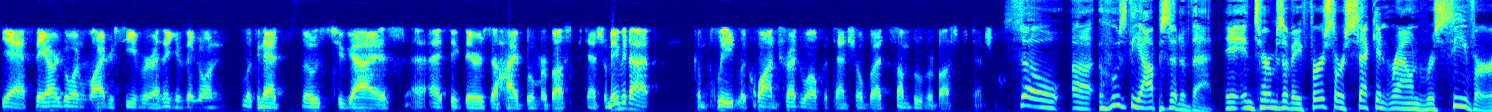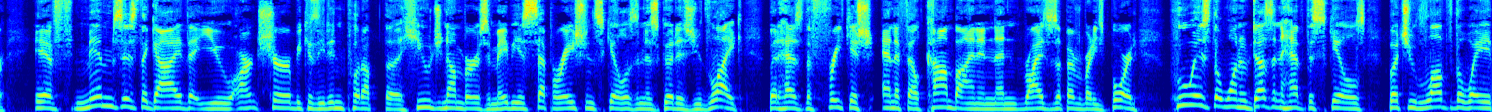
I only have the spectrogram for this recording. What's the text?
yeah, if they are going wide receiver, I think if they're going looking at those two guys, I think there's a high boomer bust potential. Maybe not complete Laquan Treadwell potential, but some boomer bust potential. So, uh, who's the opposite of that in terms of a first or second round receiver? If Mims is the guy that you aren't sure because he didn't put up the huge numbers and maybe his separation skill isn't as good as you'd like, but has the freakish NFL combine and then rises up everybody's board, who is the one who doesn't have the skills, but you love the way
